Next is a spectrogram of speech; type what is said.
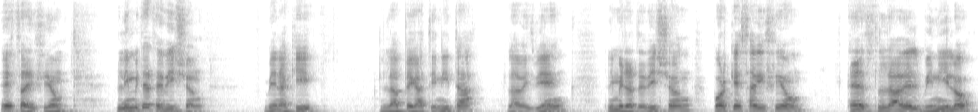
esta edición. Limited Edition. Viene aquí la pegatinita, la veis bien. Limited Edition, porque esta edición es la del vinilo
